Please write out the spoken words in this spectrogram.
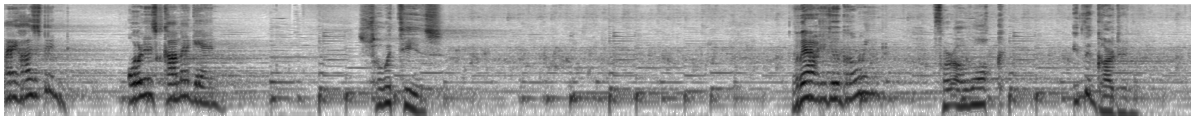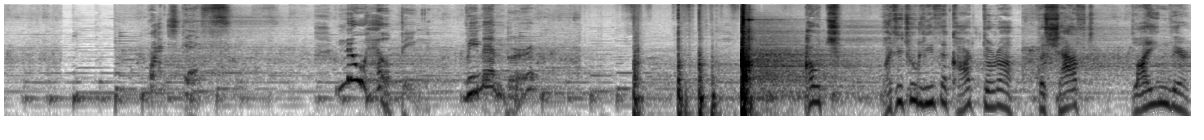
my husband. All is calm again. So it is. Where are you going? For a walk in the garden. Watch this. No helping. Remember? Ouch! Why did you leave the cart, Dura? The shaft lying there.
